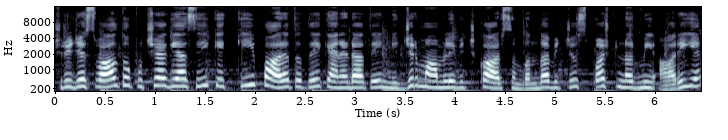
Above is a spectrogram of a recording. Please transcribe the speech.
ਸ਼੍ਰੀ ਜੈਸਵਾਲ ਤੋਂ ਪੁੱਛਿਆ ਗਿਆ ਸੀ ਕਿ ਕੀ ਭਾਰਤ ਅਤੇ ਕੈਨੇਡਾ ਤੇ ਨਿੱਜਰ ਮਾਮਲੇ ਵਿਚਕਾਰ ਸੰਬੰਧਾਂ ਵਿੱਚ ਸਪਸ਼ਟ ਨਰਮੀ ਆ ਰਹੀ ਹੈ?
